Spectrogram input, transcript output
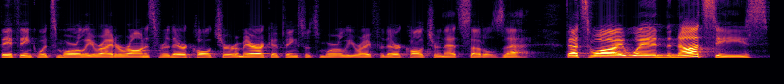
They think what's morally right or wrong is for their culture. America thinks what's morally right for their culture, and that settles that. That's why when the Nazis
